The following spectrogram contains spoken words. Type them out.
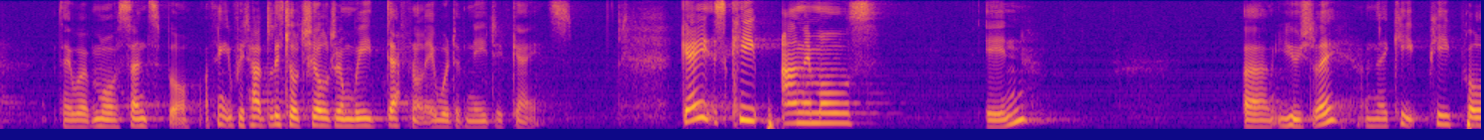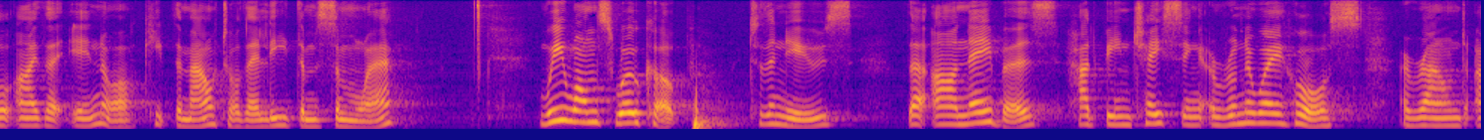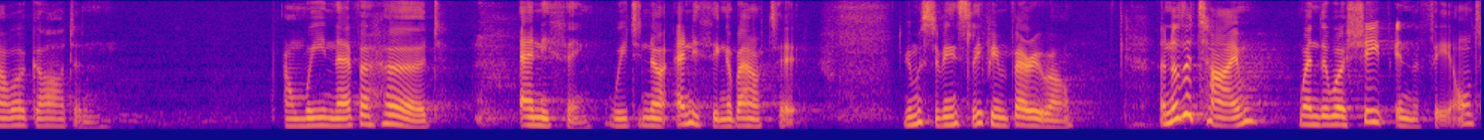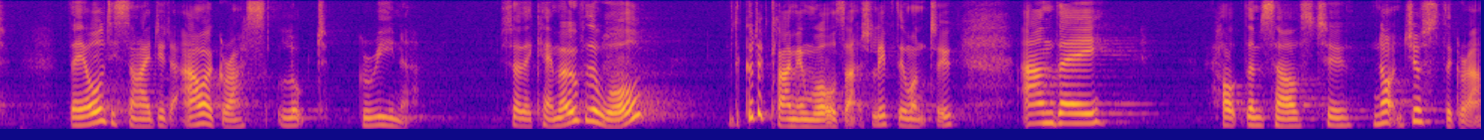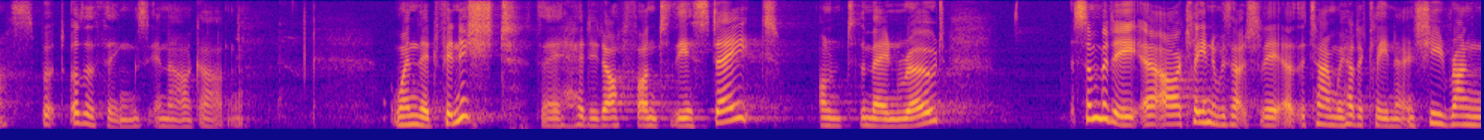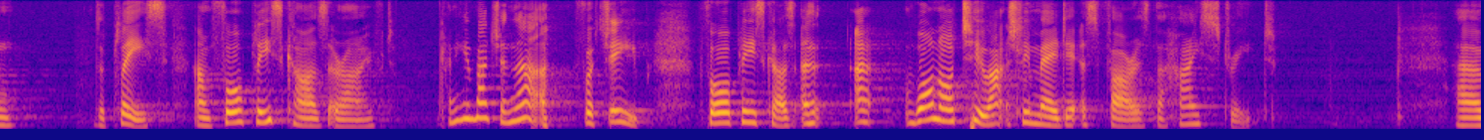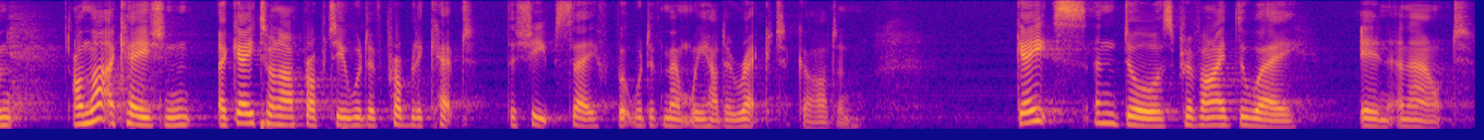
they were more sensible. I think if we'd had little children, we definitely would have needed gates. Gates keep animals in, uh, usually, and they keep people either in or keep them out or they lead them somewhere. We once woke up to the news that our neighbours had been chasing a runaway horse around our garden. And we never heard anything. We didn't know anything about it. We must have been sleeping very well. Another time, when there were sheep in the field, they all decided our grass looked greener. So they came over the wall. They're good at climbing walls, actually, if they want to. And they helped themselves to not just the grass, but other things in our garden. When they'd finished, they headed off onto the estate, onto the main road. Somebody, uh, our cleaner was actually, at the time we had a cleaner, and she rang the police, and four police cars arrived. Can you imagine that for sheep? Four police cars. And uh, one or two actually made it as far as the high street. Um, on that occasion, a gate on our property would have probably kept the sheep safe, but would have meant we had a wrecked garden. Gates and doors provide the way in and out.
